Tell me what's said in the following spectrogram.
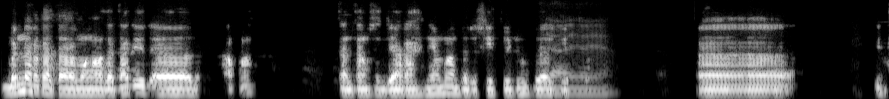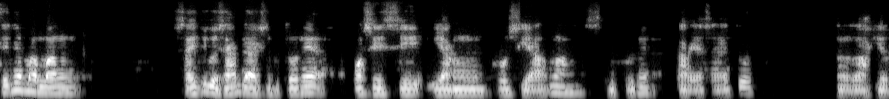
Benar kata Mang Aga tadi eh, apa tentang sejarahnya mah dari situ juga Ya, gitu. ya, ya. eh intinya memang saya juga sadar sebetulnya posisi yang krusial mah sebetulnya karya saya itu eh, lahir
